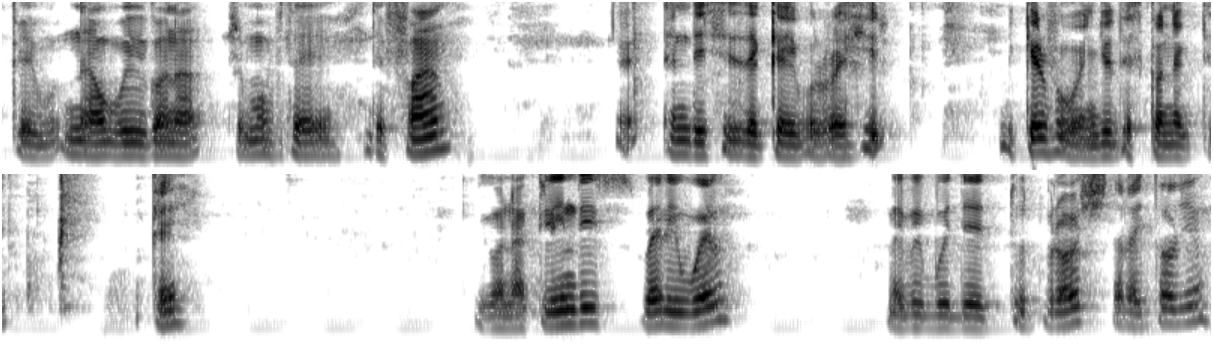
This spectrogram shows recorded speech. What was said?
Okay now we're gonna remove the the fan. And this is the cable right here. Be careful when you disconnect it okay we're gonna clean this very well maybe with the toothbrush that I told you.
